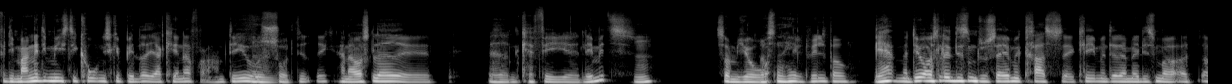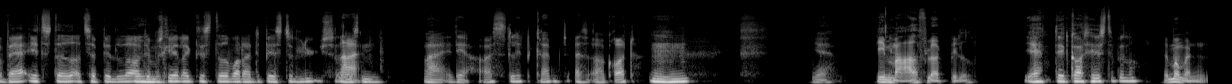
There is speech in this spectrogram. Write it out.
fordi mange af de mest ikoniske billeder, jeg kender fra ham, det er jo mm. Mm. sort-hvid, ikke? Han har også lavet, øh, hvad hedder den, Café øh, Limits, Mm. som jo... Også en helt vild bog. Ja, men det er jo også lidt ligesom du sagde med Kras øh, Clement, det der med ligesom at, at, være et sted og tage billeder, mm. og det er Mm. måske heller ikke det sted, hvor der er det bedste lys. Eller Nej. sådan. Nej, det er også lidt grimt altså, og gråt. Mm-hmm. Ja. Det er et meget flot billede. Ja, det er et godt hestebillede. Det må man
